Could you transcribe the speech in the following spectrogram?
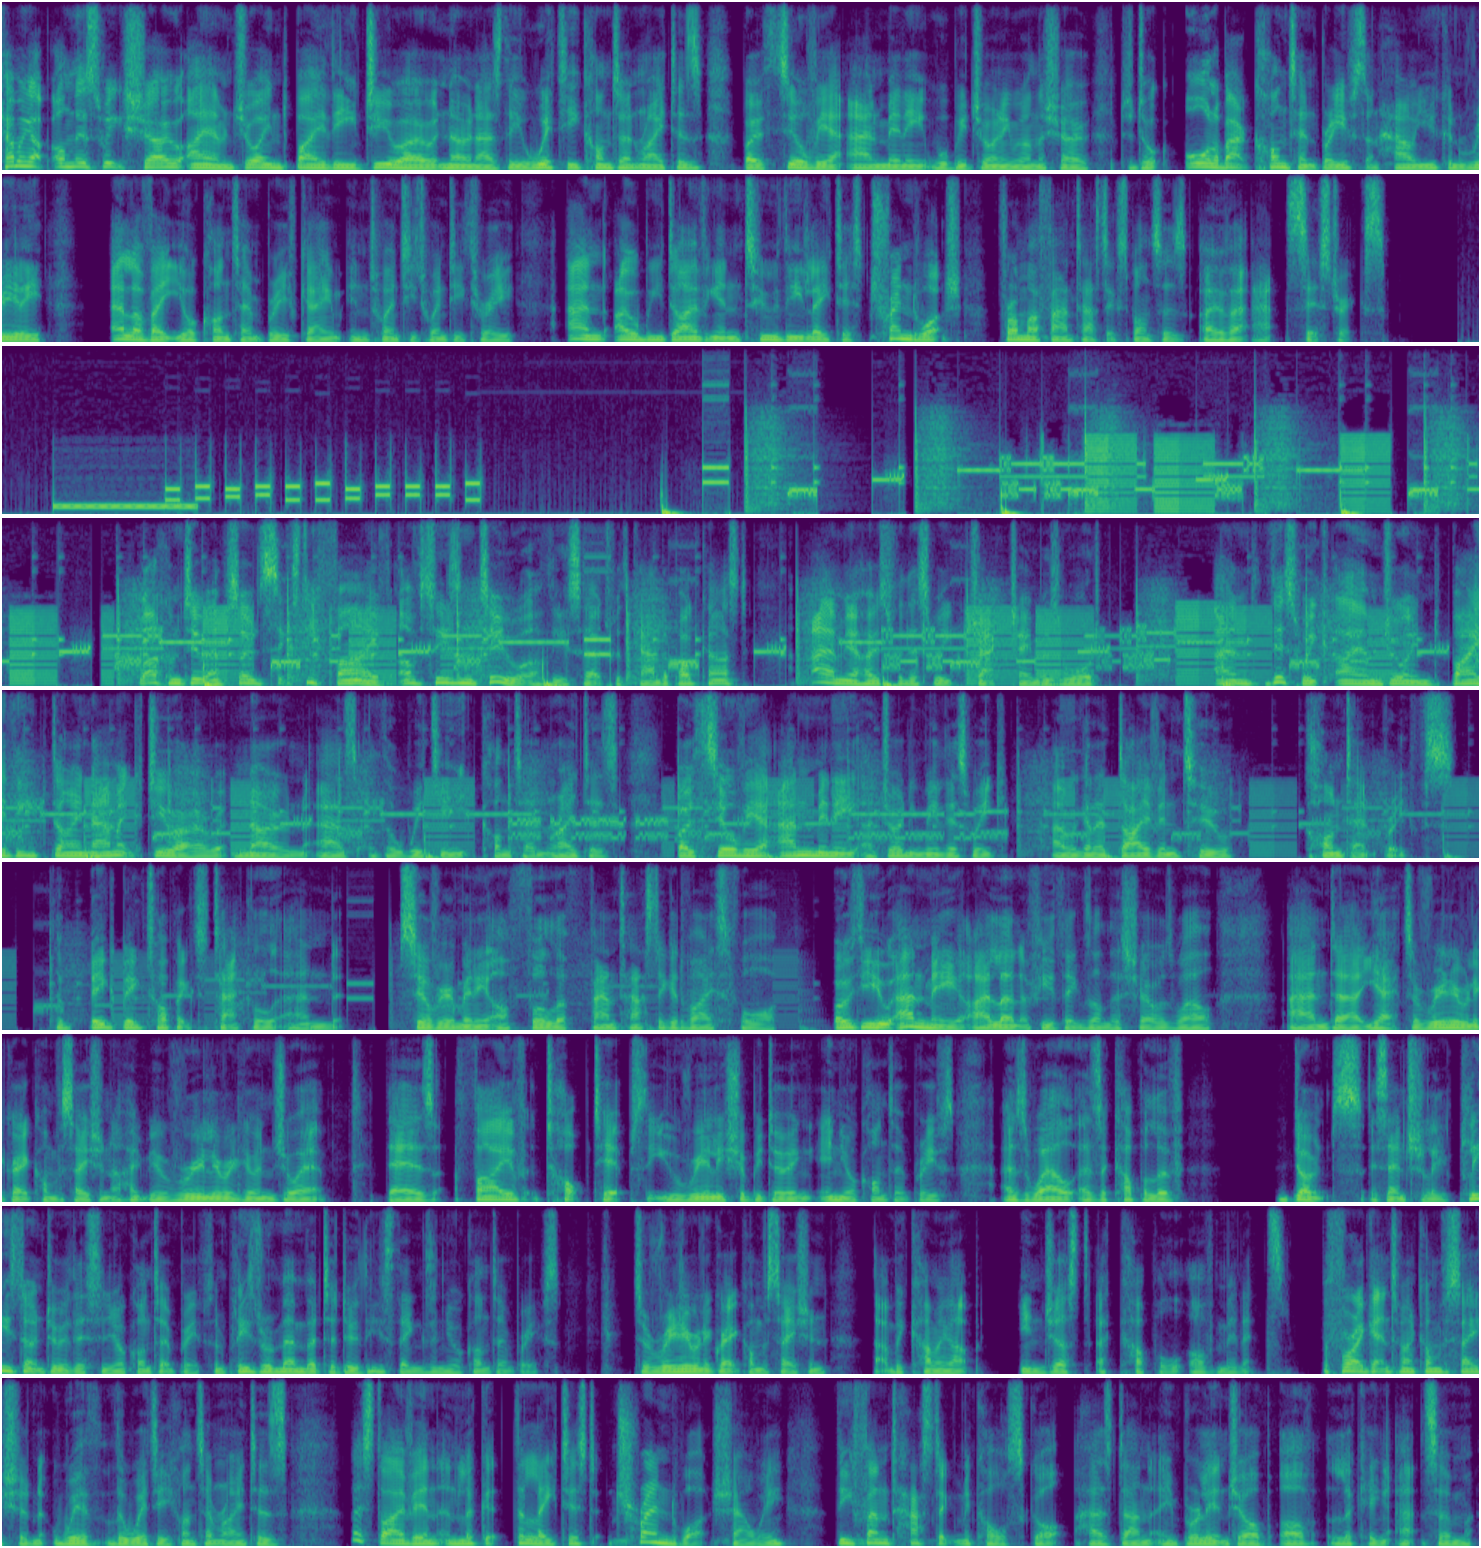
Coming up on this week's show, I am joined by the duo known as the Witty Content Writers. Both Silvia and Minnie will be joining me on the show to talk all about content briefs and how you can really elevate your content brief game in 2023. And I will be diving into the latest trend watch from our fantastic sponsors over at Sistrix. Welcome to episode 65 of season 2 of the Search with Candour podcast. I am your host for this week, Jack Chambers Ward. And this week I am joined by the dynamic duo known as the Witty Content Writers. Both Silvia and Minnie are joining me this week, and we're going to dive into content briefs. The big, big topic to tackle, and Silvia and Minnie are full of fantastic advice for both you and me. I learned a few things on this show as well. And uh, yeah, it's a really, really great conversation. I hope you really, really enjoy it. There's five top tips that you really should be doing in your content briefs, as well as a couple of don'ts, essentially. Please don't do this in your content briefs, and please remember to do these things in your content briefs. It's a really, really great conversation that'll be coming up in just a couple of minutes. Before I get into my conversation with the witty content writers, let's dive in and look at the latest trend watch, shall we? The fantastic Nicole Scott has done a brilliant job of looking at some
